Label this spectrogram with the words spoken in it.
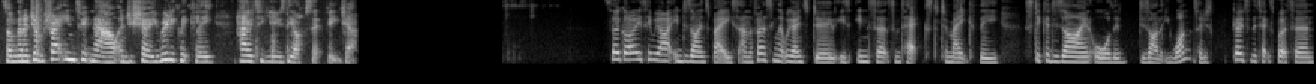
So I'm going to jump straight into it now and just show you really quickly how to use the offset feature. So guys, here we are in Design Space and the first thing that we're going to do is insert some text to make the sticker design or the design that you want. So just go to the text button,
